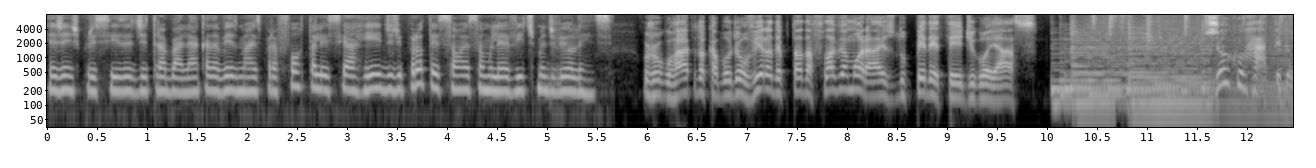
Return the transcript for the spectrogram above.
e a gente precisa de trabalhar cada vez mais para fortalecer a rede de proteção a essa mulher vítima de violência. O Jogo Rápido acabou de ouvir a deputada Flávia Moraes, do PDT de Goiás. Jogo Rápido.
